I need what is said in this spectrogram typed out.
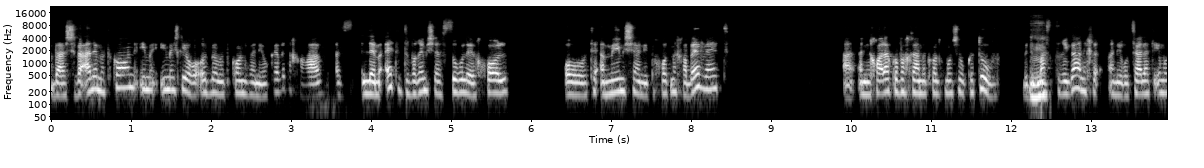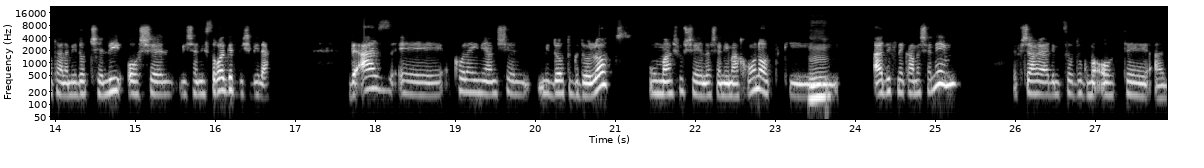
בהשוואה למתכון, אם, אם יש לי הוראות במתכון ואני עוקבת אחריו, אז למעט דברים שאסור לאכול, או טעמים שאני פחות מחבבת, אני יכולה לעקוב אחרי המתכון כמו שהוא כתוב. בדוגמה mm-hmm. סטריגה, אני, אני רוצה להתאים אותה למידות שלי או של מי שאני סורגת בשבילה. ואז אה, כל העניין של מידות גדולות הוא משהו של השנים האחרונות, כי mm-hmm. עד לפני כמה שנים אפשר היה למצוא דוגמאות אה, עד,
